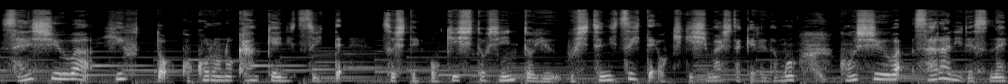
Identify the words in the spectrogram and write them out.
先週は皮膚と心の関係について、そしてオキシトシンという物質についてお聞きしましたけれども、はい。今週はさらにですね、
